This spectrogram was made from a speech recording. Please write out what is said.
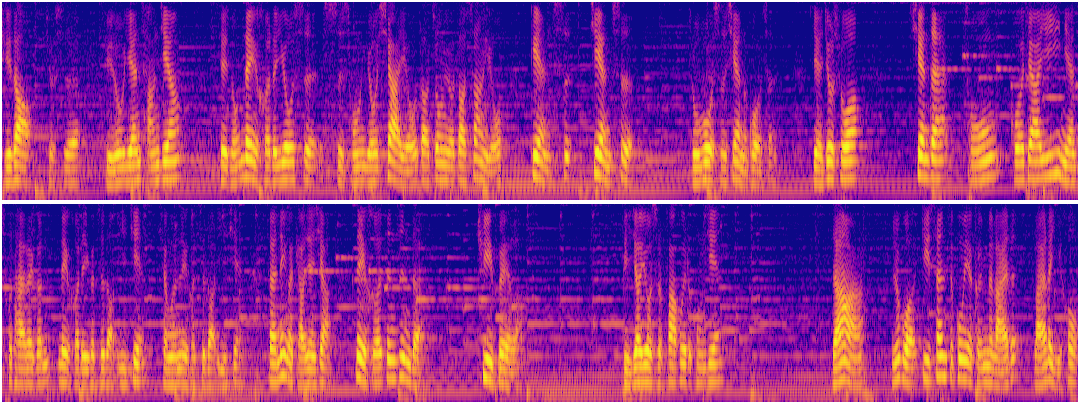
提到，就是比如沿长江这种内河的优势是从由下游到中游到上游渐次渐次逐步实现的过程。也就是说，现在从国家一一年出台了一个内河的一个指导意见，相关内河指导意见，在那个条件下，内河真正的具备了比较优势发挥的空间。然而，如果第三次工业革命来的来了以后，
